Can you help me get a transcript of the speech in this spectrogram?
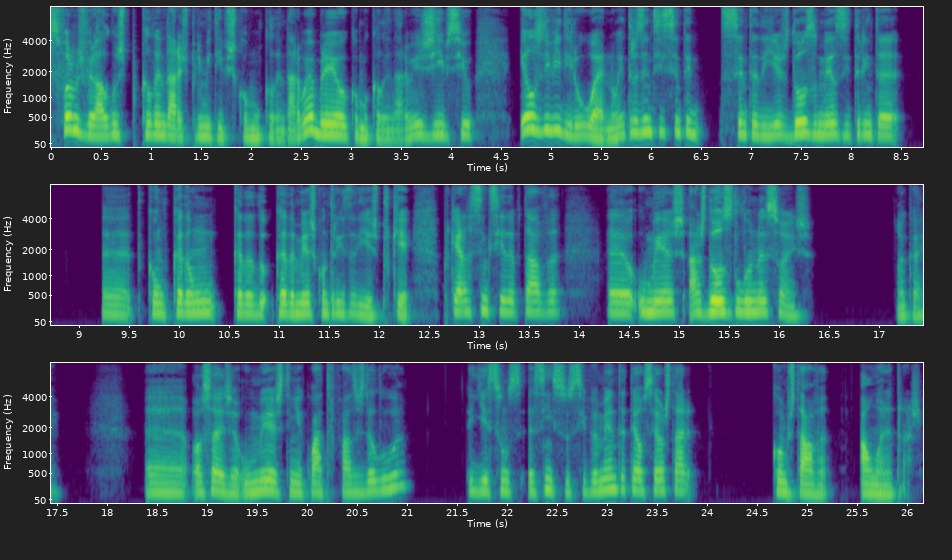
se formos ver alguns calendários primitivos, como o calendário hebreu, como o calendário egípcio, eles dividiram o ano em 360 dias, 12 meses e 30. Uh, com cada um, cada, cada mês com 30 dias. Porquê? Porque era assim que se adaptava uh, o mês às 12 lunações. Ok? Uh, ou seja, o mês tinha quatro fases da lua e assim, assim sucessivamente até o céu estar como estava há um ano atrás.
